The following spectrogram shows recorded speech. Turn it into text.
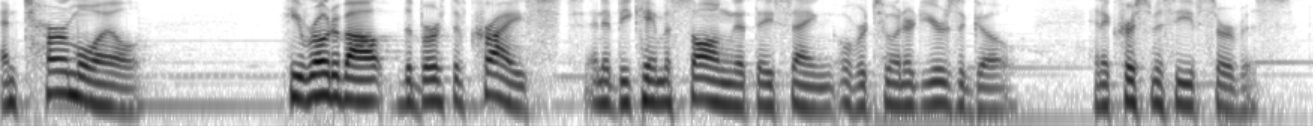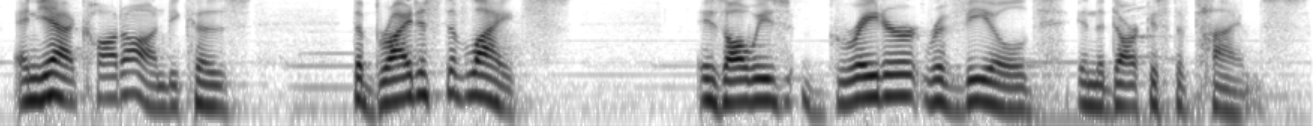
and turmoil. He wrote about the birth of Christ, and it became a song that they sang over 200 years ago in a Christmas Eve service. And yeah, it caught on because the brightest of lights is always greater revealed in the darkest of times.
